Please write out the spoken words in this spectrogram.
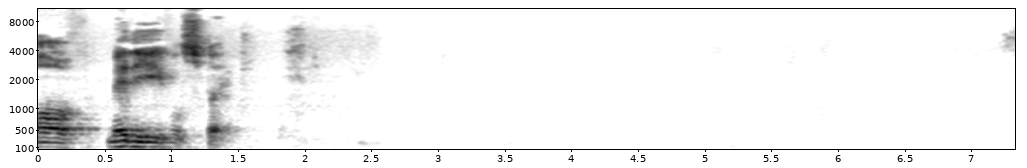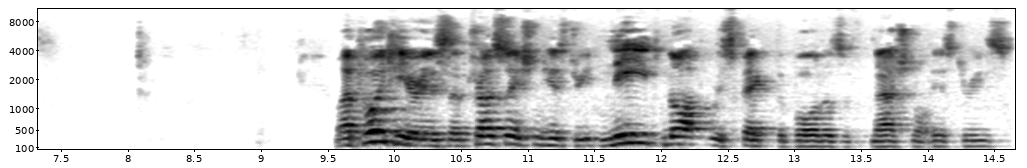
of medieval state. My point here is that translation history need not respect the borders of national histories.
